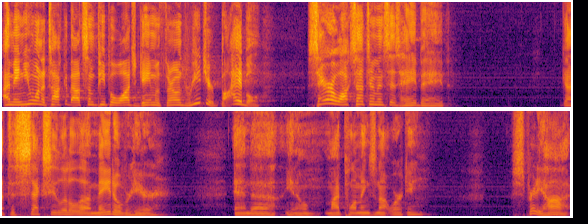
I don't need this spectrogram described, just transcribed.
I mean, you want to talk about some people watch Game of Thrones, read your Bible. Sarah walks up to him and says, Hey, babe, got this sexy little uh, maid over here. And, uh, you know, my plumbing's not working. She's pretty hot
